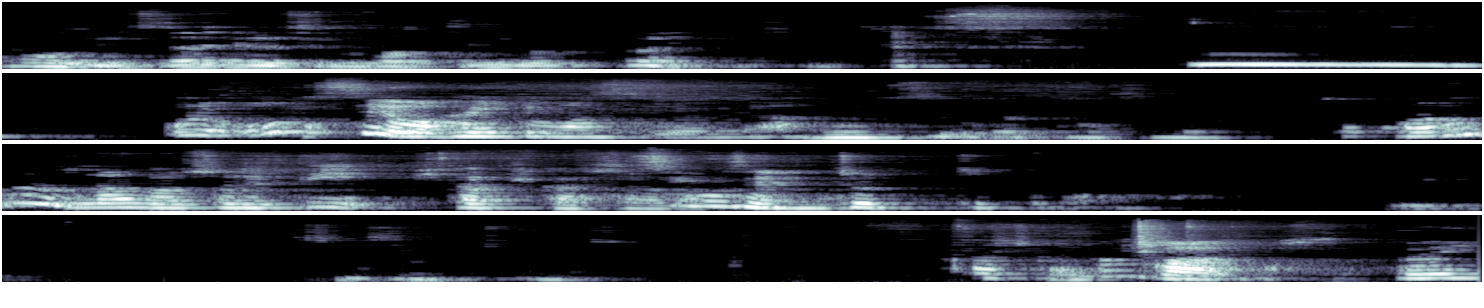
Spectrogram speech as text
コードにつないでるんですけど、バッテリーがない。うん。これ音声は入ってますよね。あ音声が入ってますね。この分なんかそれピピカピカした。すいません、ちょっと、確かに。なんか、大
